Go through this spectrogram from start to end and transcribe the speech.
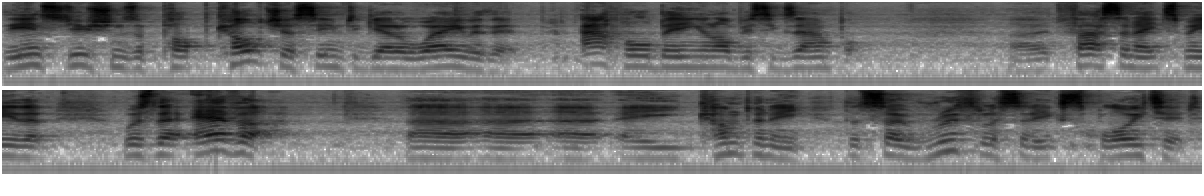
the institutions of pop culture seem to get away with it, Apple being an obvious example. Uh, it fascinates me that was there ever uh, uh, a company that so ruthlessly exploited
